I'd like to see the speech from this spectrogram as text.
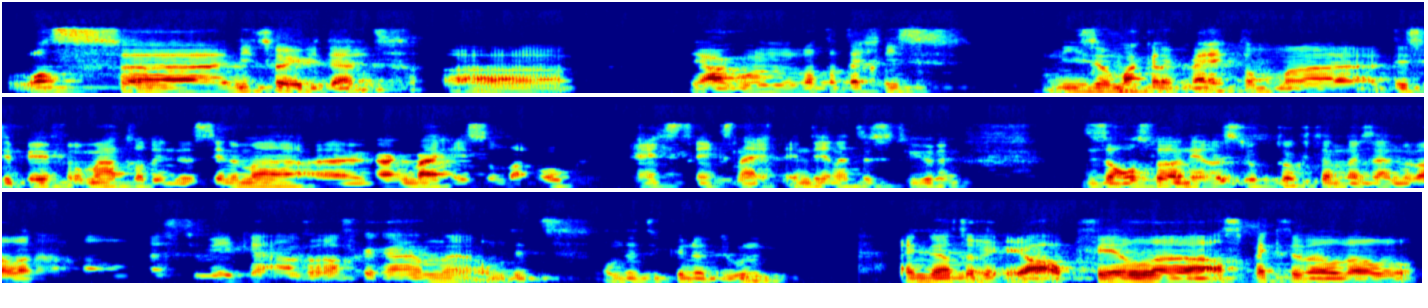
was uh, niet zo evident. Uh, ja, gewoon wat dat technisch niet zo makkelijk werkt om uh, het DCP-formaat wat in de cinema gangbaar is, om dat ook rechtstreeks naar het internet te sturen. Dus dat was wel een hele zoektocht en daar zijn we wel een aantal testweken aan vooraf gegaan om, dit, om dit te kunnen doen. En ik denk dat er ja, op veel aspecten wel, wel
